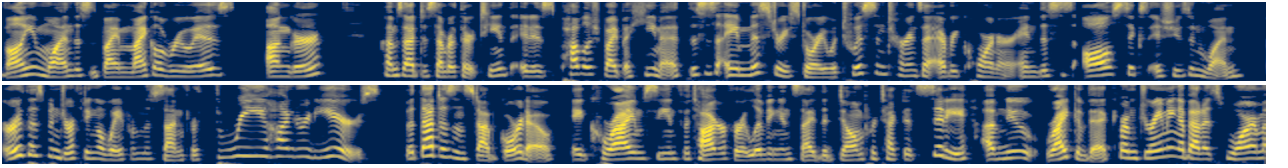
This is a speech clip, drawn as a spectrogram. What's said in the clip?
Volume 1. This is by Michael Ruiz Unger. Comes out December 13th. It is published by Behemoth. This is a mystery story with twists and turns at every corner, and this is all six issues in one. Earth has been drifting away from the sun for 300 years. But that doesn't stop Gordo, a crime scene photographer living inside the dome protected city of New Reykjavik, from dreaming about its warm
